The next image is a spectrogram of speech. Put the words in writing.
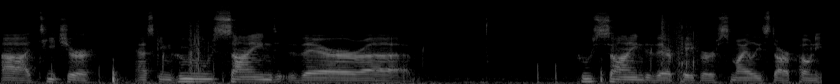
uh, teacher asking who signed their uh, who signed their paper Smiley Star Pony.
